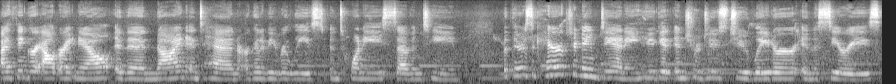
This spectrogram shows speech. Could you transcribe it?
I think are out right now and then 9 and 10 are going to be released in 2017. But there's a character named Dani who you get introduced to later in the series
